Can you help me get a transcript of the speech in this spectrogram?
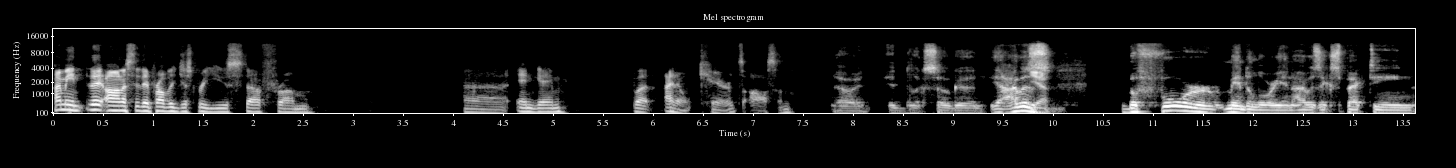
I mean, they honestly they probably just reuse stuff from uh, Endgame, but I don't care. It's awesome. Oh, it, it looks so good. Yeah, I was Yeah. before Mandalorian, I was expecting,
